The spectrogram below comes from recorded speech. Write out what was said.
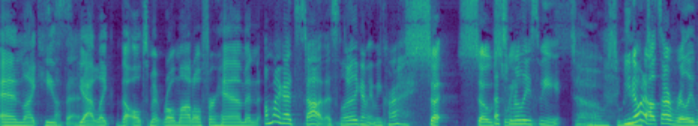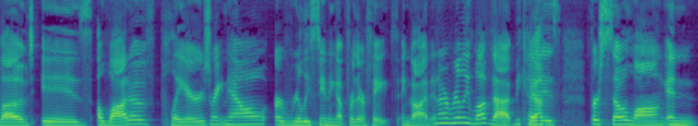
and like he's yeah like the ultimate role model for him, and oh my god, stop! That's literally gonna make me cry. so so That's sweet. really sweet. so sweet. You know what else I really loved is a lot of players right now are really standing up for their faith in God. And I really love that because for so long and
